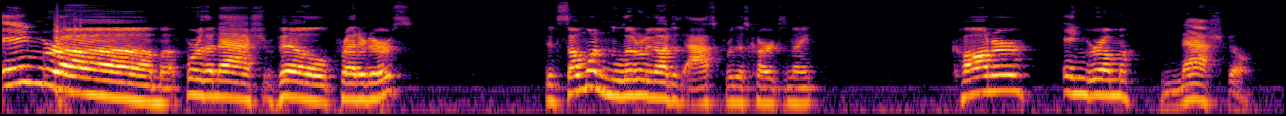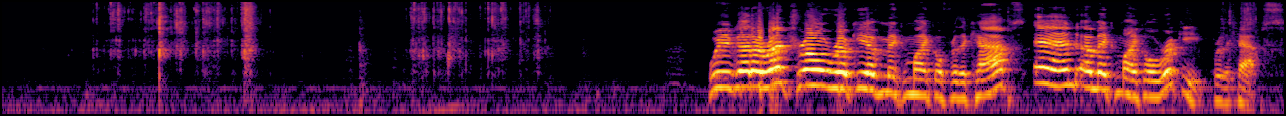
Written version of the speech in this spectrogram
Ingram for the Nashville Predators. Did someone literally not just ask for this card tonight? Connor Ingram, Nashville. We've got a retro rookie of McMichael for the Caps and a McMichael rookie for the Caps.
